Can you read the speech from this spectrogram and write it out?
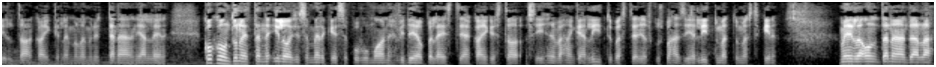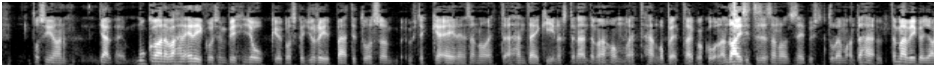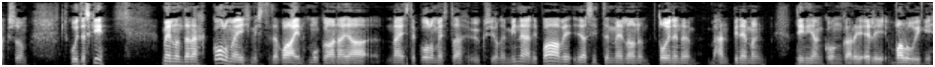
iltaa kaikille. Me olemme nyt tänään jälleen kokoontuneet tänne iloisissa merkeissä puhumaan videopeleistä ja kaikesta siihen vähänkään liittyvästä ja joskus vähän siihen liittymättömästäkin. Meillä on tänään täällä tosiaan mukana vähän erikoisempi joukkio, koska Juri päätti tuossa yhtäkkiä eilen sanoa, että häntä ei kiinnosta enää tämä homma, että hän lopettaa kokonaan. Tai sitten se sanoi, että se ei pysty tulemaan tähän, tämän viikon jaksoon. Kuitenkin meillä on tänä kolme ihmistä vain mukana ja näistä kolmesta yksi oli minä eli Paavi ja sitten meillä on toinen vähän pidemmän linjan konkari eli Valuigi.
